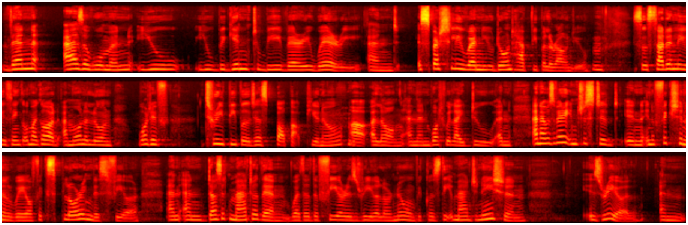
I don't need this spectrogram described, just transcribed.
then as a woman, you you begin to be very wary, and especially when you don't have people around you. Mm. So suddenly you think, "Oh my God, I'm all alone. What if three people just pop up, you know, hmm. uh, along, and then what will I do?" And and I was very interested in in a fictional way of exploring this fear and, and does it matter then whether the fear is real or no? Because the imagination is real. And,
